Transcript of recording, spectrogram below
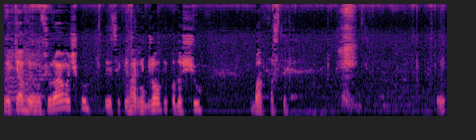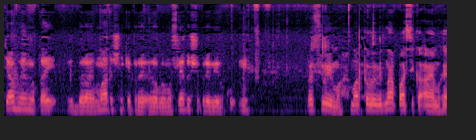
Витягуємо цю рамочку. Дивіться, які гарні бджолки по дощу. Бакфасти. Витягуємо та й відбираємо маточники, робимо слідущу прививку і працюємо. Матка вивідна, пасіка АМГ.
